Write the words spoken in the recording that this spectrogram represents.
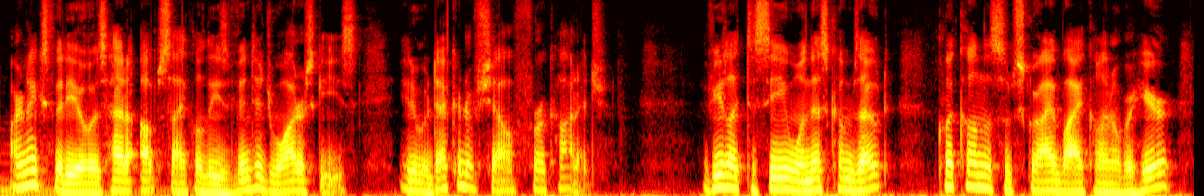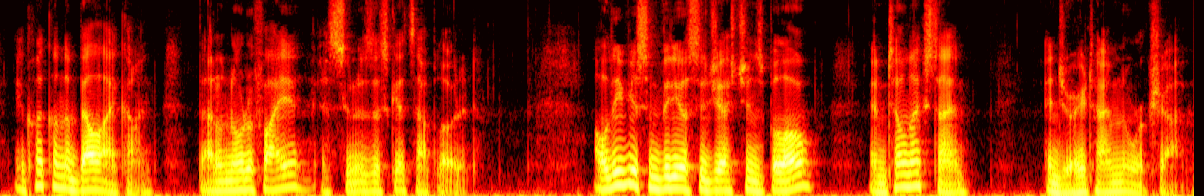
Our next video is how to upcycle these vintage water skis into a decorative shelf for a cottage. If you'd like to see when this comes out, click on the subscribe icon over here and click on the bell icon. That'll notify you as soon as this gets uploaded. I'll leave you some video suggestions below, and until next time, enjoy your time in the workshop.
